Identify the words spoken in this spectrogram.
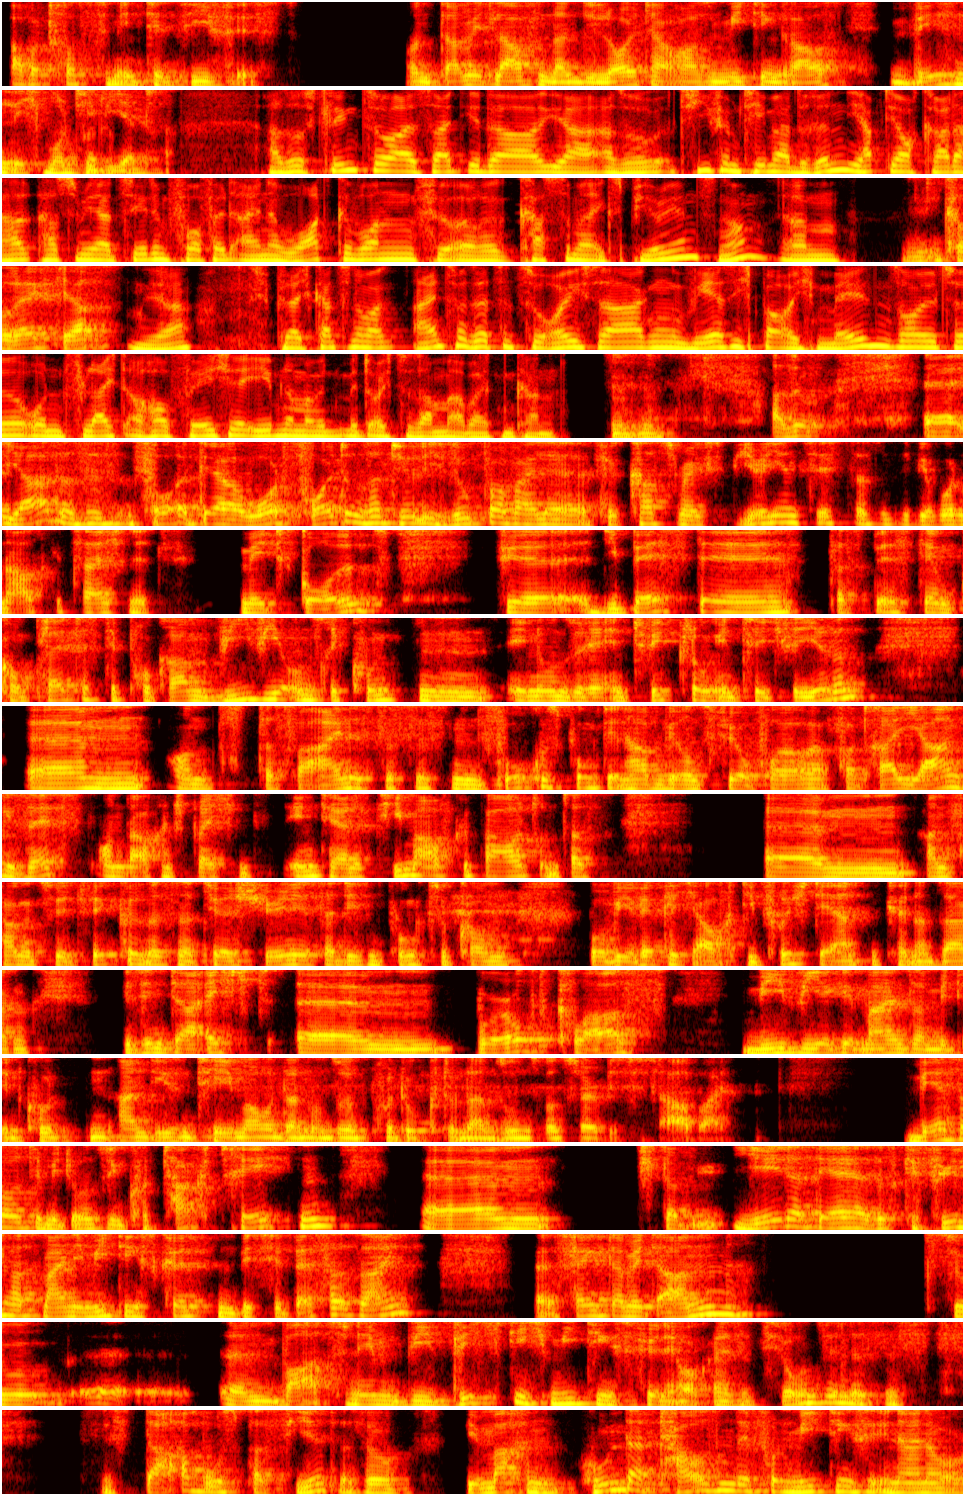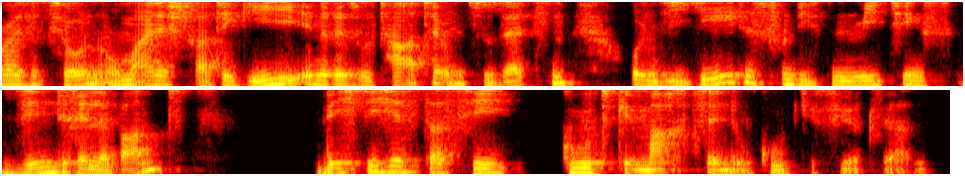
aber trotzdem intensiv ist. Und damit laufen dann die Leute auch aus dem Meeting raus, wesentlich motivierter. Also es klingt so, als seid ihr da ja also tief im Thema drin. Ihr habt ja auch gerade, hast du mir erzählt, im Vorfeld einen Award gewonnen für eure Customer Experience, ne? Ähm, Korrekt, ja. Ja. Vielleicht kannst du noch mal ein, zwei Sätze zu euch sagen, wer sich bei euch melden sollte und vielleicht auch auf welcher Ebene man mit, mit euch zusammenarbeiten kann. Mhm. Also äh, ja, das ist der Award freut uns natürlich super, weil er für Customer Experience ist. Also wir wurden ausgezeichnet mit Gold für die beste, das beste und kompletteste Programm, wie wir unsere Kunden in unsere Entwicklung integrieren. Ähm, und das war eines, das ist ein Fokuspunkt, den haben wir uns für vor, vor drei Jahren gesetzt und auch entsprechend internes Team aufgebaut und das ähm, anfangen zu entwickeln. Das ist natürlich schön, jetzt an diesen Punkt zu kommen, wo wir wirklich auch die Früchte ernten können und sagen, wir sind da echt ähm, World Class wie wir gemeinsam mit den Kunden an diesem Thema und an unserem Produkt und an unseren Services arbeiten. Wer sollte mit uns in Kontakt treten? Ähm, ich glaube, jeder, der das Gefühl hat, meine Meetings könnten ein bisschen besser sein, äh, fängt damit an, zu äh, ähm, wahrzunehmen, wie wichtig Meetings für eine Organisation sind. Das ist es ist da, wo es passiert. Also wir machen Hunderttausende von Meetings in einer Organisation, um eine Strategie in Resultate umzusetzen. Und jedes von diesen Meetings sind relevant. Wichtig ist, dass sie gut gemacht sind und gut geführt werden.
